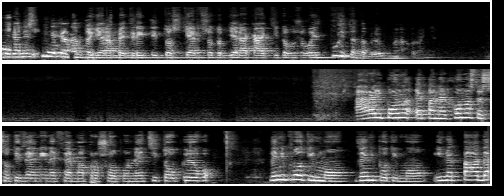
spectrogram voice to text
δεν κανείς τι έκαναν το Γεραπετρίτη, το Σκέρτσο, το Πιερακάκι, το Χρυσογοίδη. Πού ήταν τα προηγούμενα χρόνια; Άρα λοιπόν επανερχόμαστε στο ότι δεν είναι θέμα προσώπων, έτσι, το οποίο εγώ δεν υποτιμώ, δεν υποτιμώ. Είναι πάντα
